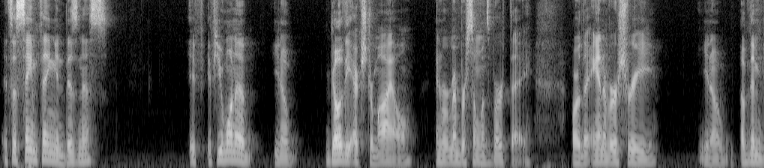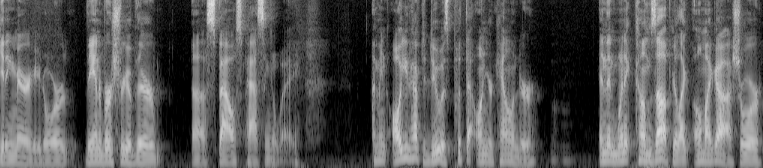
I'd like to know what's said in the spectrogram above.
It's the same thing in business. If, if you want to, you know, go the extra mile and remember someone's birthday or the anniversary, you know, of them getting married or the anniversary of their uh, spouse passing away. I mean, all you have to do is put that on your calendar. And then when it comes up, you're like, oh my gosh. Or,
